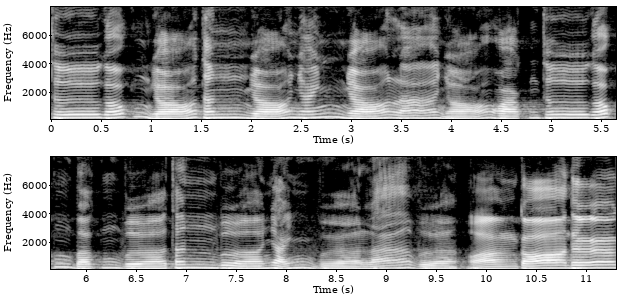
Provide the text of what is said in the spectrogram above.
thư gốc nhỏ thân nhỏ nhánh nhỏ lá nhỏ hoặc thư gốc bậc vừa thân vừa nhánh vừa lá vừa. Hoàng có thứ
